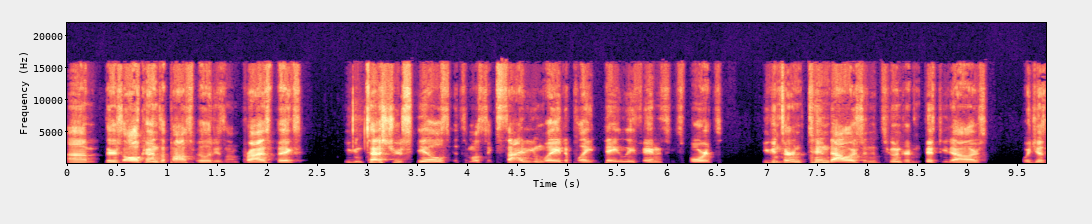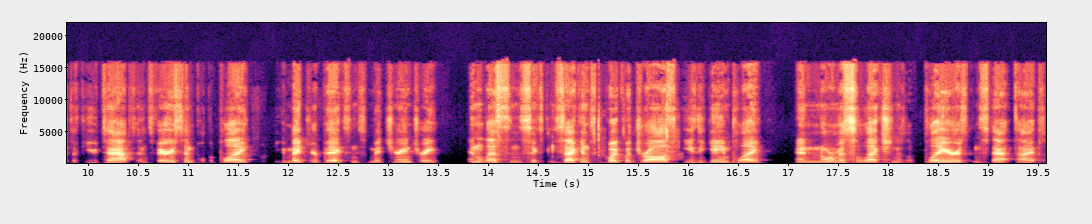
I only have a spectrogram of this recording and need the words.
Um, there's all kinds of possibilities on prize picks. You can test your skills. It's the most exciting way to play daily fantasy sports. You can turn $10 into $250 with just a few taps, and it's very simple to play. You can make your picks and submit your entry in less than 60 seconds. Quick withdrawals, easy gameplay, an enormous selections of players and stat types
